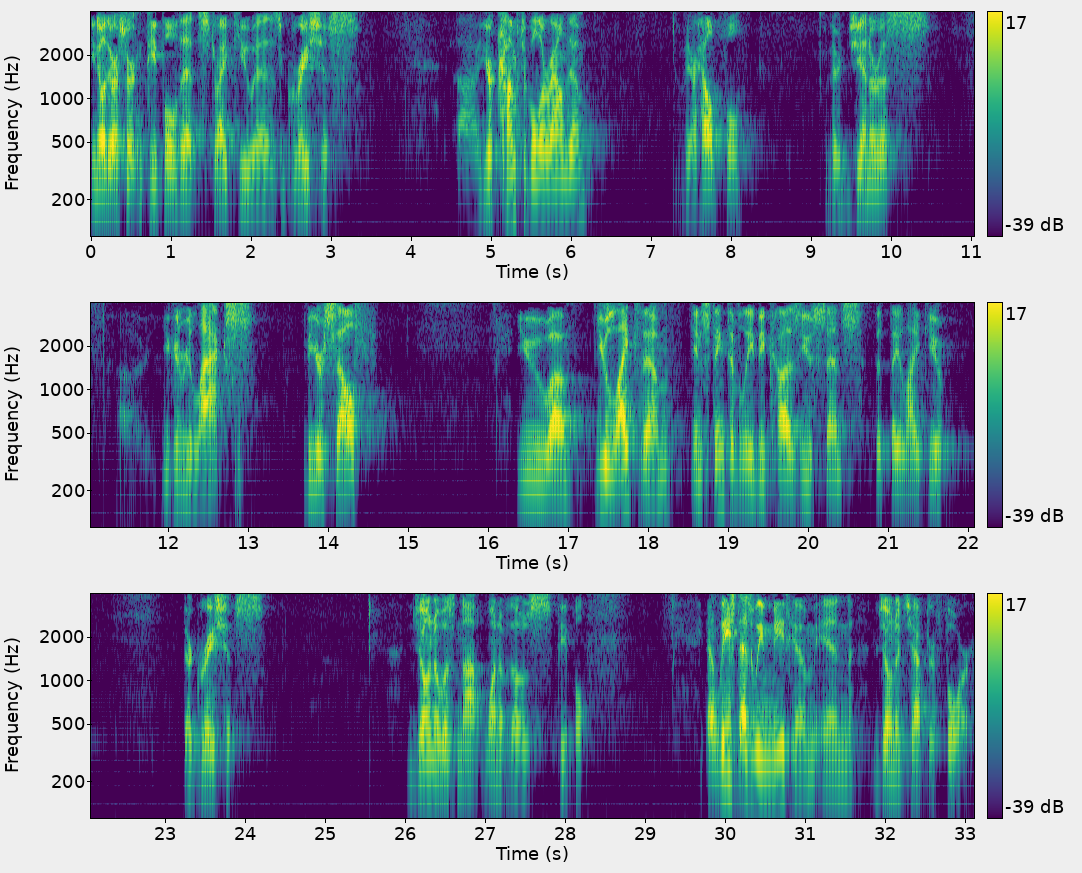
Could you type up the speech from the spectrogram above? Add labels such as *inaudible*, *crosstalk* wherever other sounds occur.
You know, there are certain people that strike you as gracious. Uh, you're comfortable around them. They're helpful. They're generous. Uh, you can relax, be yourself. You, uh, you like them instinctively because you sense that they like you. They're gracious. Jonah was not one of those people. At least as we meet him in Jonah chapter 4.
